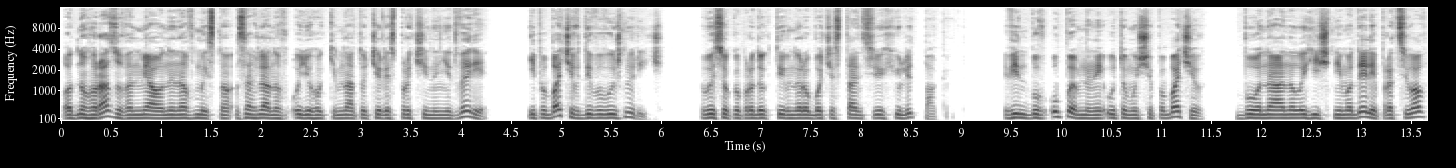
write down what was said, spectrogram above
Одного разу Ван Мяо ненавмисно заглянув у його кімнату через прочинені двері і побачив дивовижну річ високопродуктивну робочу станцію Хюліт Пакард. Він був упевнений у тому, що побачив, бо на аналогічній моделі працював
